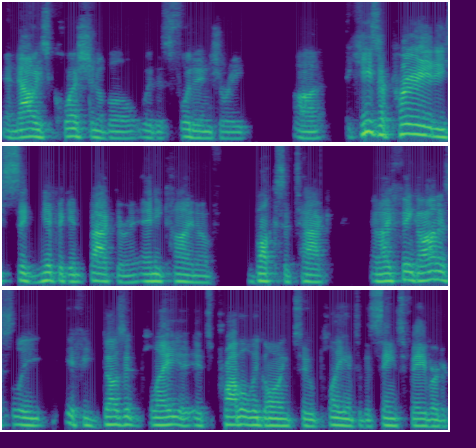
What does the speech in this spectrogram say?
and now he's questionable with his foot injury. Uh, he's a pretty significant factor in any kind of Bucks attack. And I think honestly, if he doesn't play, it's probably going to play into the Saints' favor to,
